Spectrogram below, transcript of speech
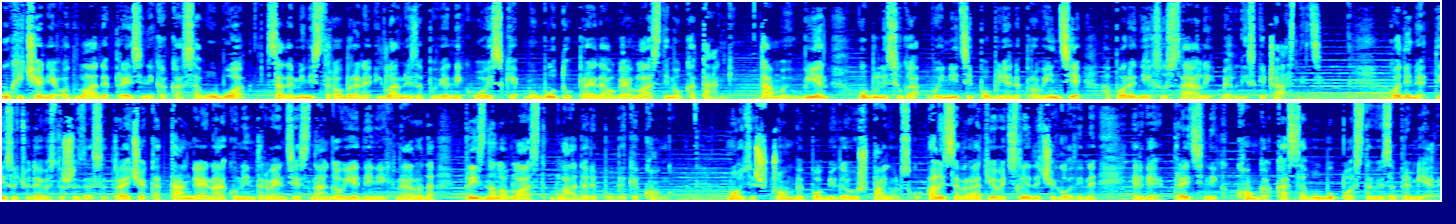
Uhićen je od vlade predsjednika Kasavubua, sada ministar obrane i glavni zapovjednik vojske Mobutu predao ga je vlastima u Katangi. Tamo je ubijen, ubili su ga vojnici pobunjene provincije, a pored njih su stajali belgijski časnici. Godine 1963. Katanga je nakon intervencije snaga Ujedinjenih naroda priznala vlast vlade Republike Kongo. Mojzes Čombe pobjegao u Španjolsku, ali se vratio već sljedeće godine jer ga je predsjednik Konga Kasavubu postavio za premijera.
